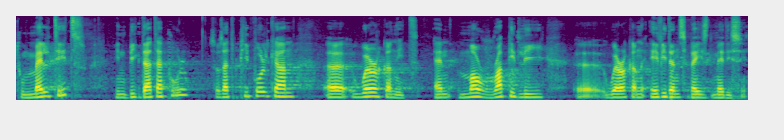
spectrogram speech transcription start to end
to melt it in big data pool so that people can uh, work on it and more rapidly uh, work on evidence-based medicine.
